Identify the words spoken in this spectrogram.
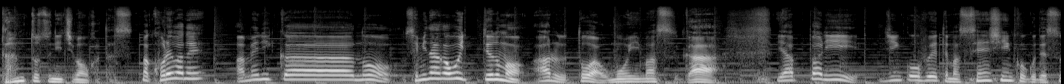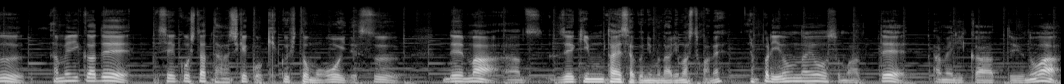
ダントツに一番多かったです、まあ、これはねアメリカのセミナーが多いっていうのもあるとは思いますがやっぱり人口増えてます。先進国です。アメリカで成功したって話結構聞く人も多いです。でまあ税金対策にもなりますとかね。やっぱりいろんな要素もあってアメリカっていうのは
